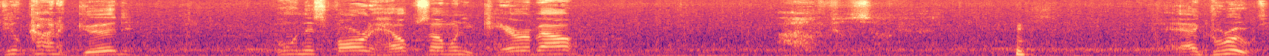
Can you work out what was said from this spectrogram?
feel kind of good? Going this far to help someone you care about? Feels so good. and Groot.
